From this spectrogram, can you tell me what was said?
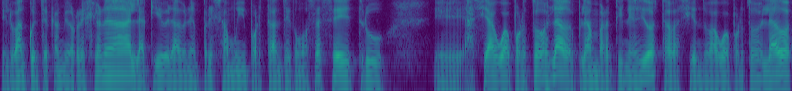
el Banco Intercambio Regional, la quiebra de una empresa muy importante como Sacetru, eh, hacía agua por todos lados, el plan Martínez Dios estaba haciendo agua por todos lados,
